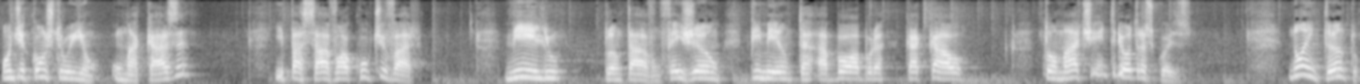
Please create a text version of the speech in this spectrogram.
onde construíam uma casa e passavam a cultivar milho, plantavam feijão, pimenta, abóbora, cacau, tomate, entre outras coisas. No entanto,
